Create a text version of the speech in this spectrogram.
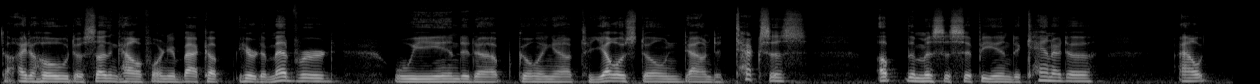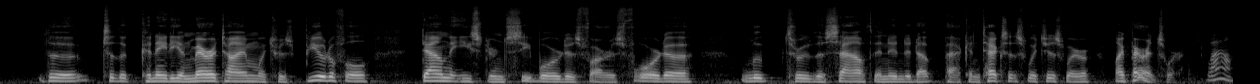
to Idaho to Southern California, back up here to Medford. We ended up going out to Yellowstone, down to Texas, up the Mississippi into Canada, out the to the Canadian Maritime, which was beautiful, down the eastern seaboard as far as Florida, looped through the south, and ended up back in Texas, which is where my parents were wow.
